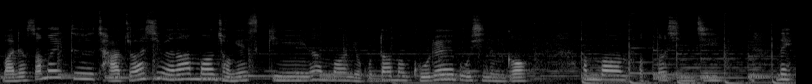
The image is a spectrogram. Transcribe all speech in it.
만약 서마이트 자주 하시면 한번 정의 스킨 한번 요것도 한번 고려해 보시는 거 한번 어떠신지. 네,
